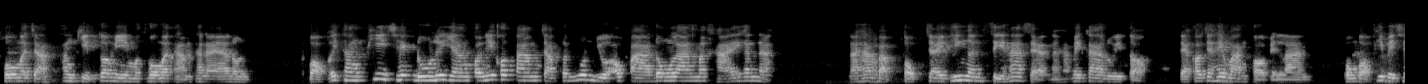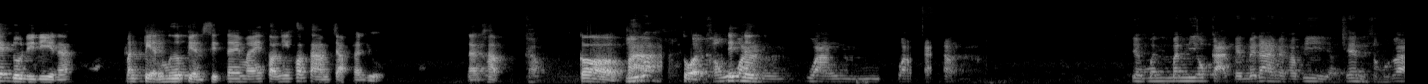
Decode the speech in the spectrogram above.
โทรมาจากอังกฤษก็มีมาโทรมาถามทนายอานนท์บอกเอ้ยทางพี่เช็คดูหรือยังตอนนี้เขาตามจับกันวุ่นอยู่เอาป่าดงลานมาขายกันน่ะนะฮะแบบตกใจทิ้งเงินสี่ห้าแสนนะฮะไม่กล้าลุยต่อ แต่เขาจะให้วางต่อเป็นล้าน ผมบอกพี่ไปเช็คดูดีๆนะมันเปลี่ยนมือเปลี่ยนสิทธิ์ได้ไหมตอนนี้เขาตามจับกันอยู่ นะครับ ครับ ก็หรือฝากว่าตรวจเขานิดวานึงงวางวางแผนแบบอย่างมันมันมีโอกาสเป็นไปได้ไหมครับพี่อย่างเช่น สมมุติว่า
